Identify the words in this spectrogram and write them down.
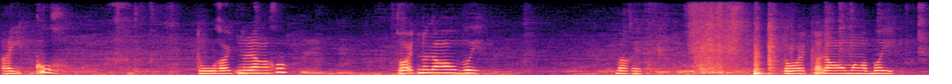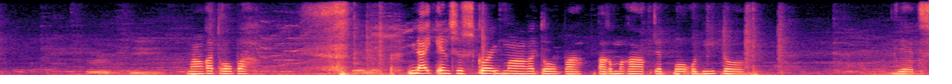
Ay, ko. Two heart na lang ako. Two heart na lang ako, boy. Bakit? Two heart na lang ako, mga boy. Mga katropa. Like and subscribe, mga katropa. Para makaakyat po ako dito. Let's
